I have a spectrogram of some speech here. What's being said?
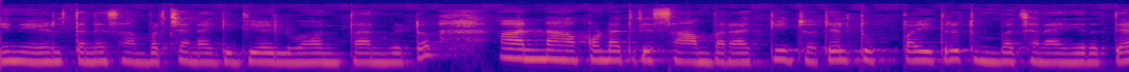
ಏನು ಹೇಳ್ತಾನೆ, ಸಾಂಬಾರು ಚೆನ್ನಾಗಿದೆಯೋ ಇಲ್ವೋ ಅಂತ ಅಂದ್ಬಿಟ್ಟು ಅನ್ನ ಹಾಕ್ಕೊಂಡು ಅದಕ್ಕೆ ಸಾಂಬಾರು ಹಾಕಿ, ಜೊತೇಲಿ ತುಪ್ಪ ಇದ್ದರೆ ತುಂಬ ಚೆನ್ನಾಗಿರುತ್ತೆ.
